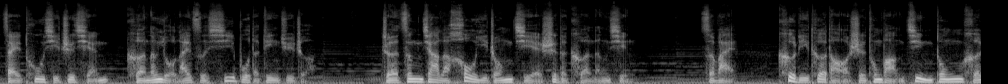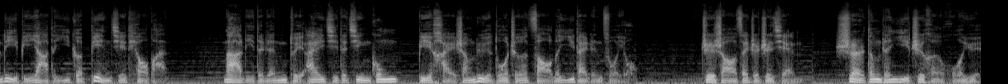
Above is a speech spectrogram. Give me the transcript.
在突袭之前可能有来自西部的定居者，这增加了后一种解释的可能性。此外，克里特岛是通往近东和利比亚的一个便捷跳板。那里的人对埃及的进攻比海上掠夺者早了一代人左右，至少在这之前，施尔登人一直很活跃，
